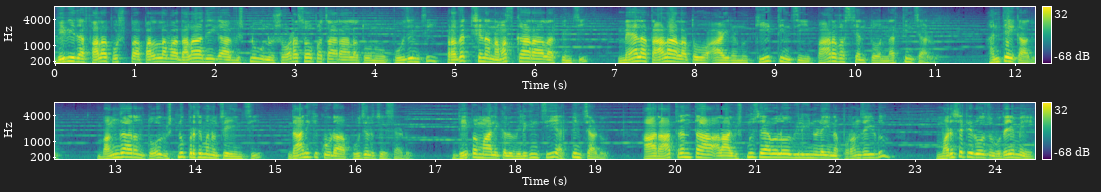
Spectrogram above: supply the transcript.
వివిధ ఫలపుష్ప పల్లవ దళాదిగా విష్ణువును షోడశోపచారాలతోనూ పూజించి ప్రదక్షిణ నమస్కారాలర్పించి మేళ తాళాలతో ఆయనను కీర్తించి పారవస్యంతో నర్తించాడు. అంతేకాదు బంగారంతో విష్ణు ప్రతిమను చేయించి దానికి కూడా పూజలు చేశాడు. దీపమాలికలు వెలిగించి అర్పించాడు. ఆ రాత్రంతా అలా విష్ణు సేవలో విలీనుడైన పురంజయుడు మరుసటి రోజు ఉదయమే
